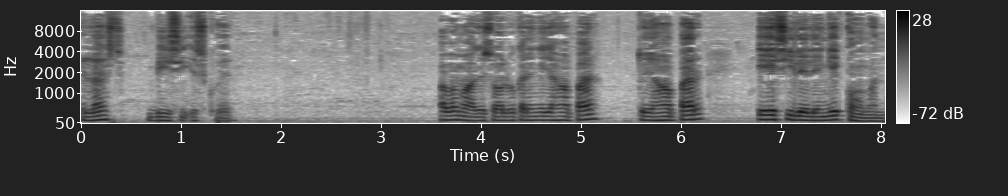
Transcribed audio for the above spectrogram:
plus B C square अब हम आगे सॉल्व करेंगे यहाँ पर। तो यहाँ पर ए सी ले लेंगे कॉमन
